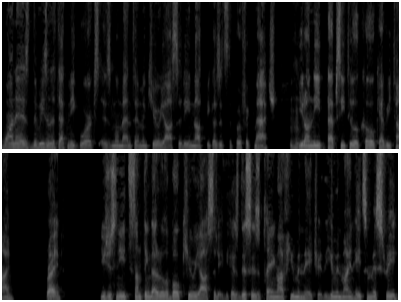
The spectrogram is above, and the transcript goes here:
One is the reason the technique works is momentum and curiosity, not because it's the perfect match. Mm-hmm. You don't need Pepsi to a Coke every time, right? right? You just need something that will evoke curiosity because this is playing off human nature. The human mind hates a mystery.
